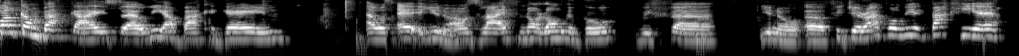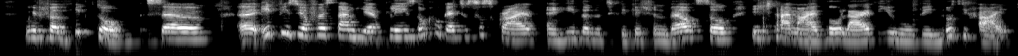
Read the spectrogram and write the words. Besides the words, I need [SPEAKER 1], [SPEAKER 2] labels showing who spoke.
[SPEAKER 1] Welcome back, guys. Uh, we are back again. I was, uh, you know, I was live not long ago with, uh, you know, uh, Fitzgerald, but we're back here with uh, Victor. So uh, if it's your first time here, please don't forget to subscribe and hit the notification bell. So each time I go live, you will be notified.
